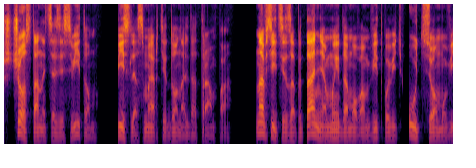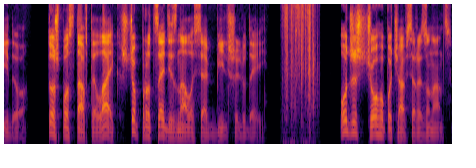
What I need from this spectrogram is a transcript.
що станеться зі світом після смерті Дональда Трампа? На всі ці запитання ми дамо вам відповідь у цьому відео. Тож поставте лайк, щоб про це дізналося більше людей. Отже, з чого почався резонанс?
